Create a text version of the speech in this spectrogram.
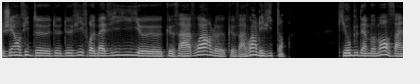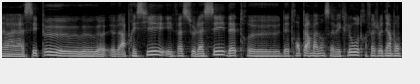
j'ai envie de, de, vivre ma vie que va avoir l'évitant qui au bout d'un moment va assez peu euh, apprécier et va se lasser d'être euh, d'être en permanence avec l'autre. Enfin, je veux dire, bon,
